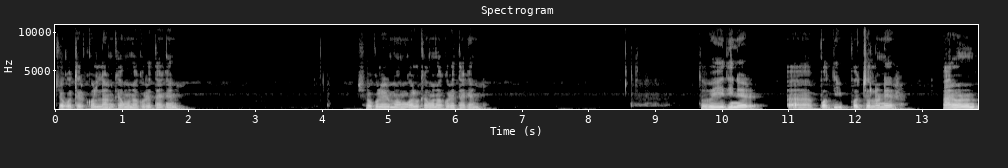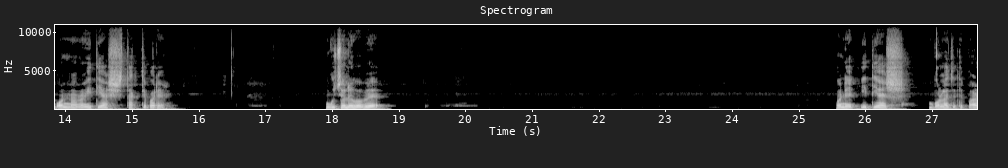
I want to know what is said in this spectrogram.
জগতের কল্যাণ কামনা করে থাকেন। সকলের মঙ্গল কামনা করে থাকেন। তবে এই দিনের প্রদীপ প্রজ্বলনের আরও অন্যান্য ইতিহাস থাকতে পারে। গুছলভাবে অনেক ইতিহাস বলা যেতে পার,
